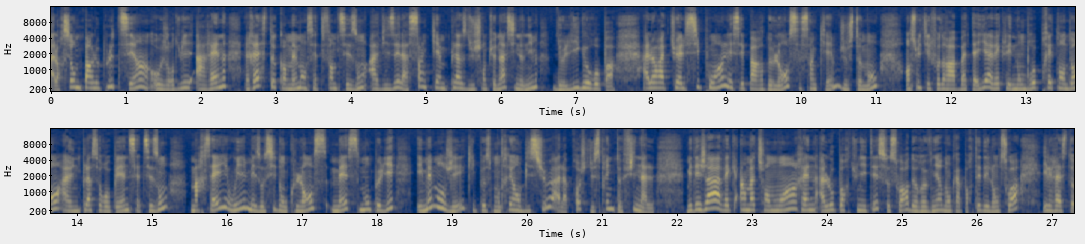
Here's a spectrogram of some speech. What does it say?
Alors, si on ne parle plus de C1 aujourd'hui à Rennes, reste quand même en cette fin de saison à viser la cinquième place du championnat, synonyme de Ligue Europa. À l'heure actuelle, 6 points les séparent de Lens, 5e justement. Ensuite, il faudra batailler avec les nombreux prétendants à une place européenne cette saison. Marseille, oui, mais aussi donc Lens, Metz, Montpellier et même Angers qui peut se montrer ambitieux à l'approche du sprint final. Mais déjà, avec un match en moins, Rennes a l'opportunité ce soir de revenir donc à portée des Lensois. Il reste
